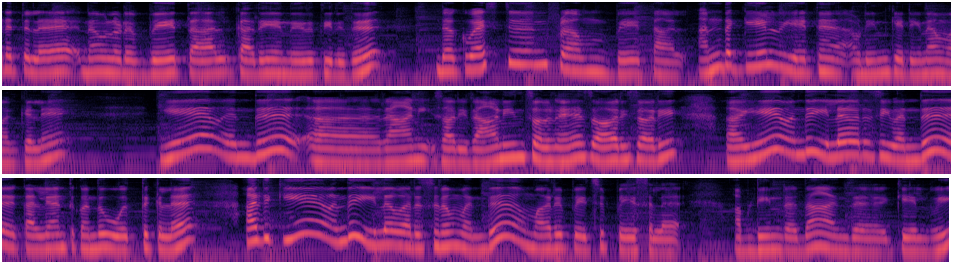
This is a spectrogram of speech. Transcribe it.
இடத்துல நம்மளோட பேத்தால் கதையை நிறுத்திடுது. த கொஸ்டின் ஃப்ரம் பேத்தால் அந்த கேள்வி என்ன அப்படின்னு கேட்டிங்கன்னா மக்களே ஏன் வந்து ராணி சாரி ராணின்னு சொல்கிறேன் சாரி சாரி ஏன் வந்து இளவரசி வந்து கல்யாணத்துக்கு வந்து ஒத்துக்கலை? அதுக்கு ஏன் வந்து இளவரசரும் வந்து மறுபேச்சு பேசலை? அப்படின்றது தான் அந்த கேள்வி.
